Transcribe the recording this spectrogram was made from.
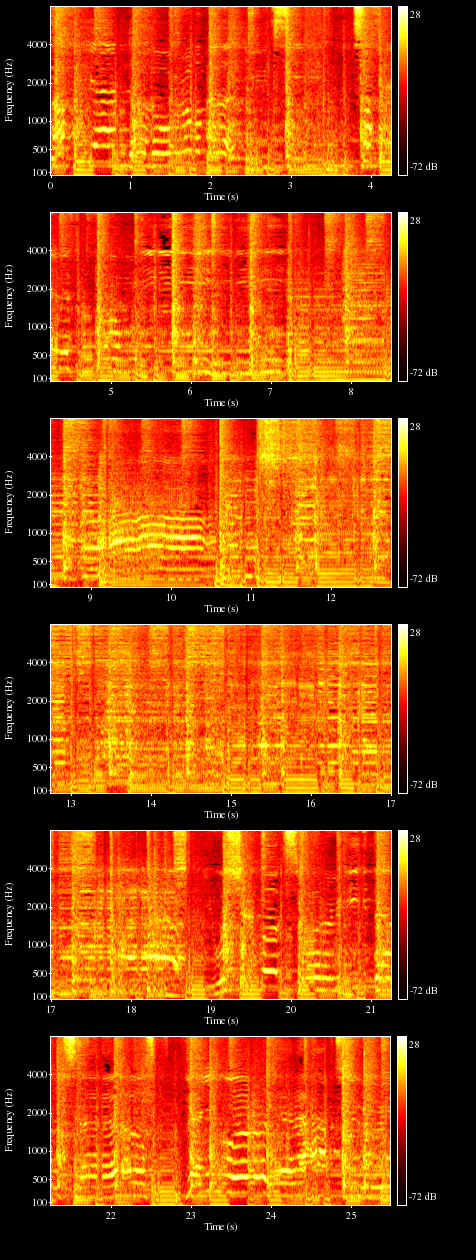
not the end of the world, but you'd see something different from me. Ah. You wish your books would read themselves, then you would have to read.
